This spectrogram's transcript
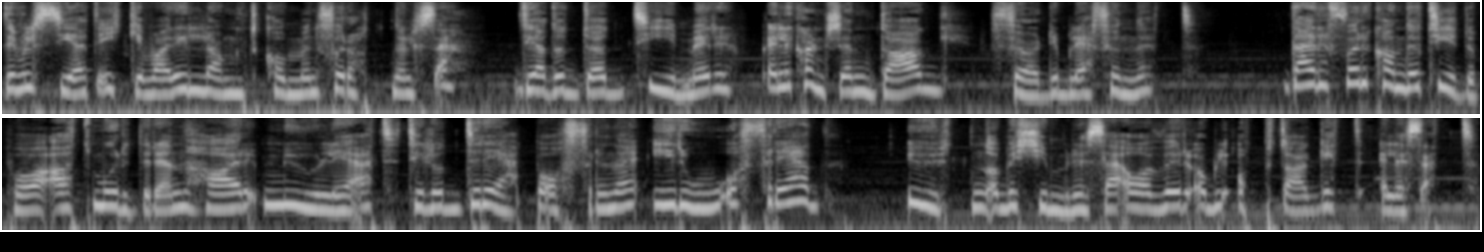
det vil si at de ikke var i langtkommen forråtnelse, de hadde dødd timer, eller kanskje en dag, før de ble funnet. Derfor kan det tyde på at morderen har mulighet til å drepe ofrene i ro og fred, uten å bekymre seg over å bli oppdaget eller sett.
